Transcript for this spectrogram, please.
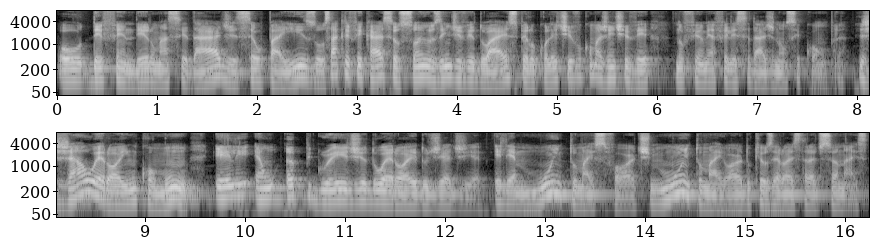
ou defender uma cidade, seu país, ou sacrificar seus sonhos individuais pelo coletivo, como a gente vê no filme filme a felicidade não se compra. Já o herói incomum, ele é um upgrade do herói do dia a dia. Ele é muito mais forte, muito maior do que os heróis tradicionais.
